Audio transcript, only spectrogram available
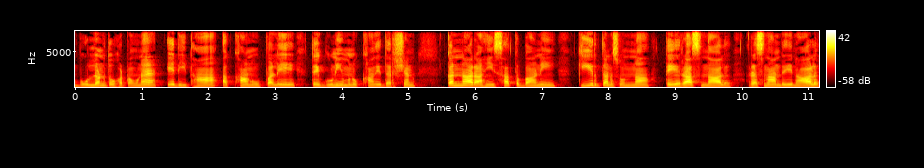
ਬੋਲਣ ਤੋਂ ਹਟਾਉਣਾ ਇਹਦੀ ਥਾਂ ਅੱਖਾਂ ਨੂੰ ਭਲੇ ਤੇ ਗੁਣੀ ਮਨੁੱਖਾਂ ਦੇ ਦਰਸ਼ਨ, ਕੰਨਾਂ ਰਾਹੀਂ ਸਤ ਬਾਣੀ, ਕੀਰਤਨ ਸੁਣਨਾ ਤੇ ਰਸ ਨਾਲ, ਰਸਨਾ ਦੇ ਨਾਲ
